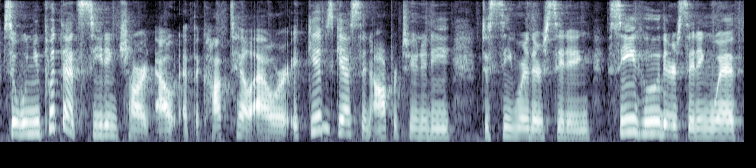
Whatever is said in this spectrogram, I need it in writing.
So when you put that seating chart out at the cocktail hour, it gives guests an opportunity to see where they're sitting, see who they're sitting with,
